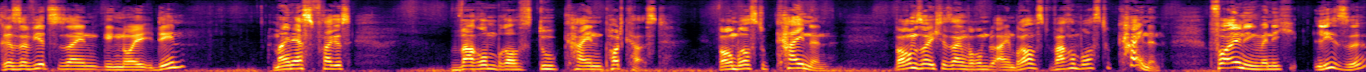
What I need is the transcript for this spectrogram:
reserviert zu sein gegen neue Ideen. Meine erste Frage ist, warum brauchst du keinen Podcast? Warum brauchst du keinen? Warum soll ich dir sagen, warum du einen brauchst? Warum brauchst du keinen? Vor allen Dingen, wenn ich lese,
